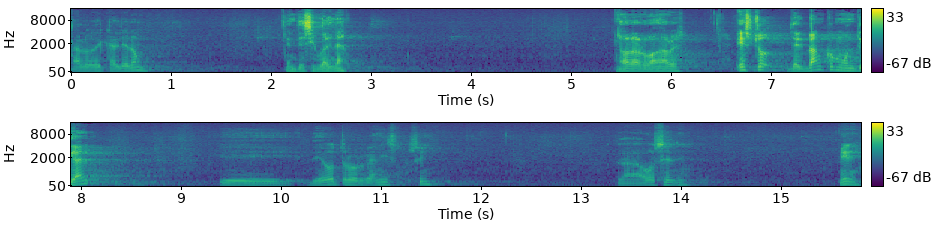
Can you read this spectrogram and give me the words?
a lo de Calderón en desigualdad. Ahora lo van a ver. Esto del Banco Mundial y de otro organismo, sí, la OCDE. Miren,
